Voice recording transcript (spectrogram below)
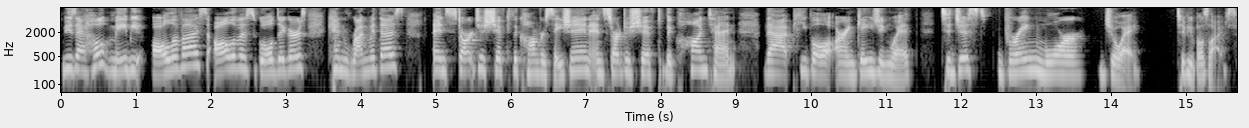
because I hope maybe all of us, all of us goal diggers can run with us and start to shift the conversation and start to shift the content that people are engaging with to just bring more joy to people's lives.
